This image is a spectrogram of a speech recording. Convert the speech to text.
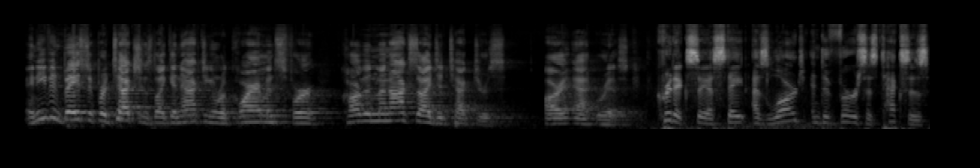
and even basic protections like enacting requirements for carbon monoxide detectors are at risk. Critics say a state as large and diverse as Texas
